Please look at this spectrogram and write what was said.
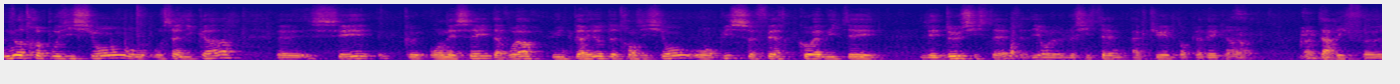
notre position au, syndicat, c'est qu'on essaye d'avoir une période de transition où on puisse se faire cohabiter les deux systèmes, c'est-à-dire le, système actuel, donc avec un, tarif euh,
